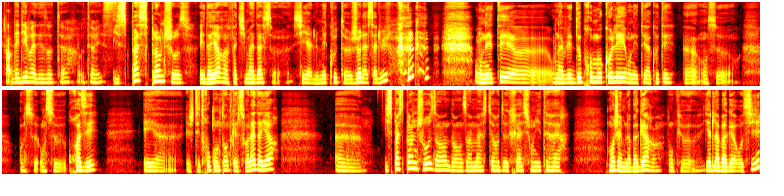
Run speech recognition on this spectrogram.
Enfin, des livres et des auteurs, autoristes. Il se passe plein de choses. Et d'ailleurs, Fatima Das, euh, si elle m'écoute, euh, je la salue. on, était, euh, on avait deux promos collés, on était à côté, euh, on, se, on, se, on se croisait. Et, euh, et j'étais trop contente qu'elle soit là d'ailleurs. Euh, il se passe plein de choses hein, dans un master de création littéraire. Moi, j'aime la bagarre, hein, donc euh, il y a de la bagarre aussi.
